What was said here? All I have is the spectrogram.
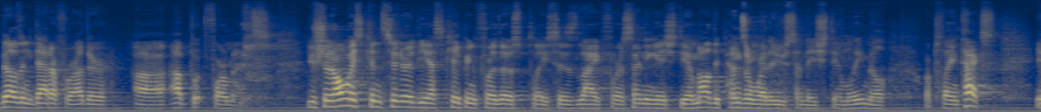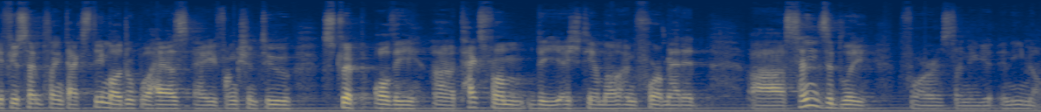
building data for other uh, output formats. You should always consider the escaping for those places, like for sending HTML, depends on whether you send HTML email or plain text. If you send plain text email, Drupal has a function to strip all the uh, text from the HTML and format it uh, sensibly for sending it an email.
